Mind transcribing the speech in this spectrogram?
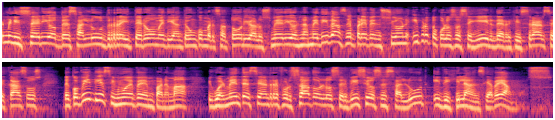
El Ministerio de Salud reiteró mediante un conversatorio a los medios las medidas de prevención y protocolos a seguir de registrarse casos de COVID-19 en Panamá. Igualmente se han reforzado los servicios de salud y vigilancia. Veamos.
